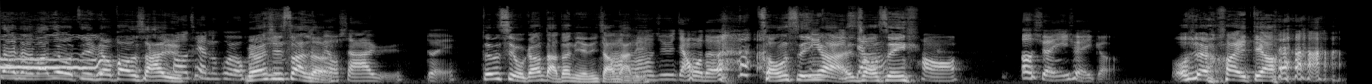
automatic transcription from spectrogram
在才发现我自己没有抱鲨鱼。抱歉，如果有没关系算了是没有鲨鱼。对，对不起，我刚刚打断你了，你讲到哪里？好然后继续讲我的 重新啊，重新，好，二选一选一个。我选坏掉。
